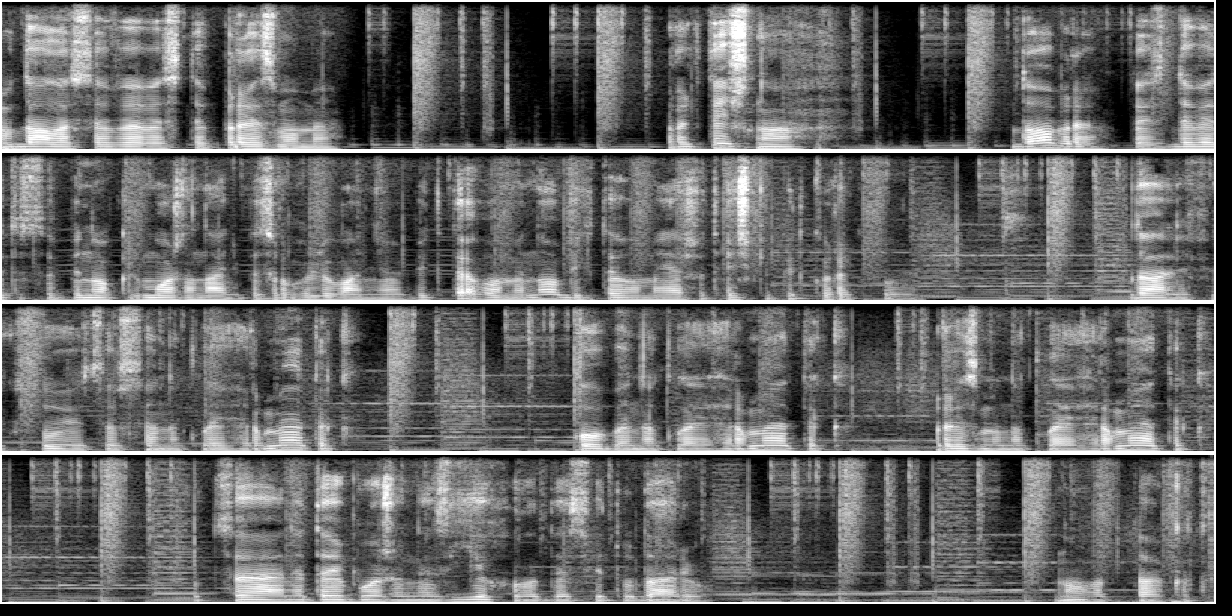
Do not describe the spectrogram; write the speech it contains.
вдалося вивести призмами практично добре. Тобто дивитися в бінокль можна навіть без регулювання об'єктивами, але об'єктивами я ще трішки підкоректую. Далі фіксую це все на клей герметик, коби на клей герметик, призми на клей герметик. Це, не дай Боже, не з'їхало десь від ударів. Ну от так от.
